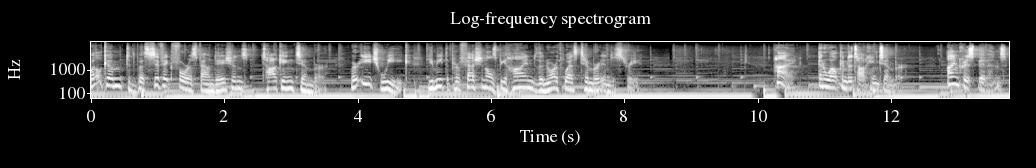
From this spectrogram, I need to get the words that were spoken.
Welcome to the Pacific Forest Foundation's Talking Timber, where each week you meet the professionals behind the Northwest timber industry. Hi, and welcome to Talking Timber. I'm Chris Bivens,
